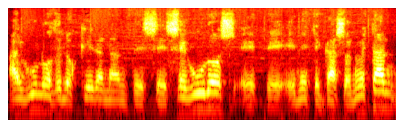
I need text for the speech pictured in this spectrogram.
algunos de los que eran antes eh, seguros, este, en este caso no están,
